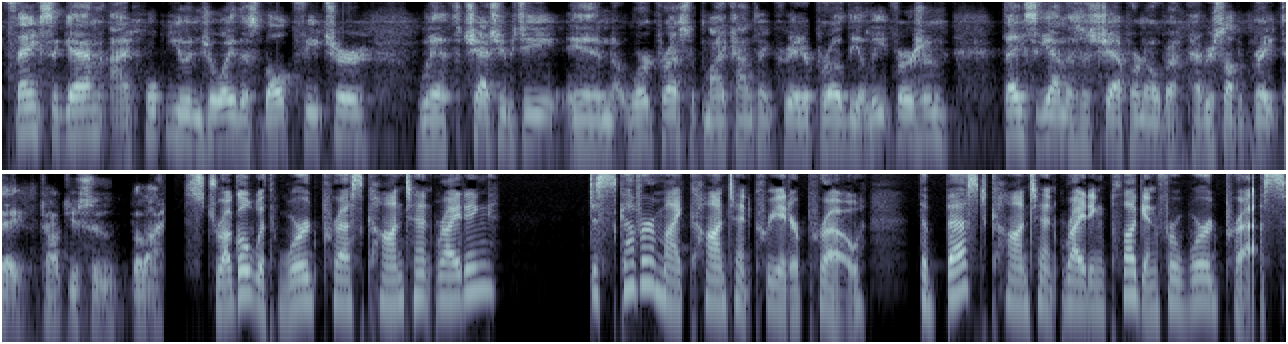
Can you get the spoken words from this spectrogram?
Thanks again. I hope you enjoy this bulk feature with ChatGPT in WordPress with My Content Creator Pro, the Elite version. Thanks again. This is Chad Portnova. Have yourself a great day. Talk to you soon. Bye bye. Struggle with WordPress content writing? Discover My Content Creator Pro, the best content writing plugin for WordPress.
